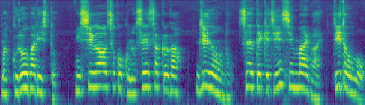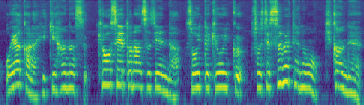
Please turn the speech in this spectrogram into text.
まあ、グローバリスト、西側諸国の政策が、児童の性的人身売買、児童を親から引き離す、強制トランスジェンダー、そういった教育、そして全ての機関で、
